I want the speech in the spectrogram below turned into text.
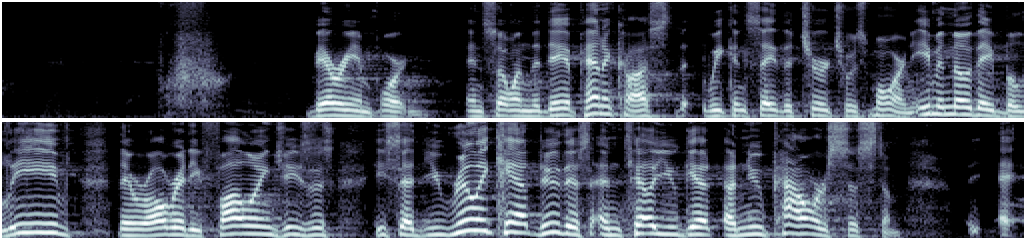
Very important. And so on the day of Pentecost, we can say the church was born. Even though they believed, they were already following Jesus, he said, You really can't do this until you get a new power system.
